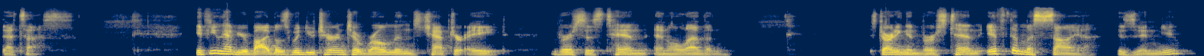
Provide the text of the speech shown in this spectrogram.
That's us. If you have your Bibles, would you turn to Romans chapter 8, verses 10 and 11? Starting in verse 10 If the Messiah is in you,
